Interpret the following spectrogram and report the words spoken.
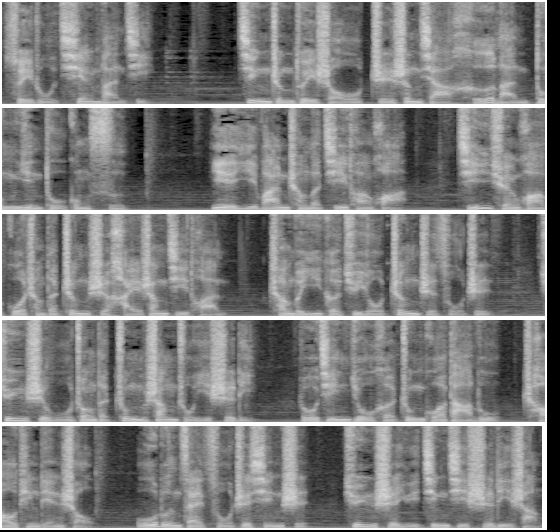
虽入千万计。竞争对手只剩下荷兰东印度公司，业已完成了集团化、集权化过程的正式海商集团，成为一个具有政治组织、军事武装的重商主义势力。如今又和中国大陆朝廷联手，无论在组织形式、军事与经济实力上。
